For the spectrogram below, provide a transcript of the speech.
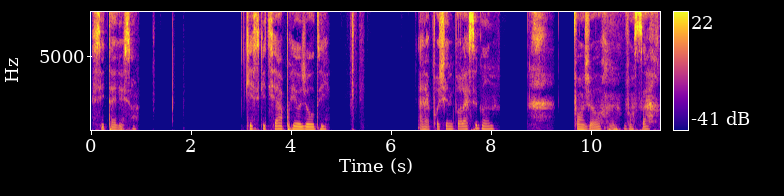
C'est ta leçon. Qu'est-ce que tu as appris aujourd'hui? À la prochaine pour la seconde. Bonjour, bonsoir.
